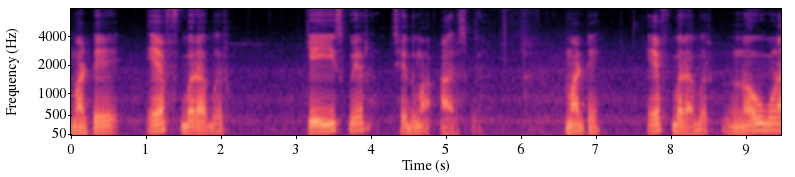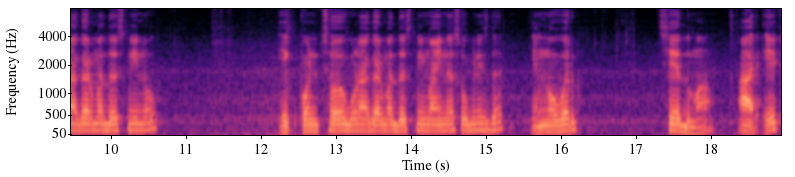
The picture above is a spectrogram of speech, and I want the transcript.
માટે એફ બરાબર કે સ્ક્વેર છેદમાં આર સ્ક્વેર. માટે એફ બરાબર નવ ગુણાકારમાં દસની નવ એક પોઈન્ટ છ ગુણાકારમાં દસની માઇનસ ઓગણીસ ઘાત, એમનો વર્ગ છેદમાં આર. એક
